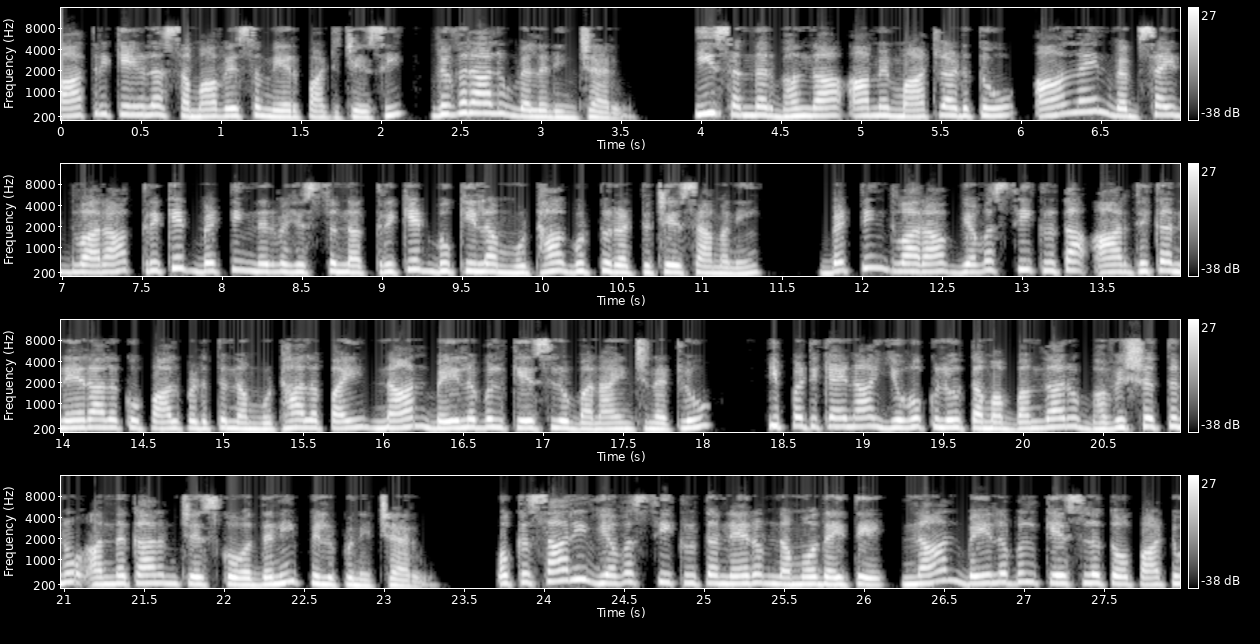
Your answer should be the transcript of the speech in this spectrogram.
పాత్రికేయుల సమావేశం ఏర్పాటు చేసి వివరాలు వెల్లడించారు. ఈ సందర్భంగా ఆమె మాట్లాడుతూ ఆన్లైన్ వెబ్సైట్ ద్వారా క్రికెట్ బెట్టింగ్ నిర్వహిస్తున్న క్రికెట్ బుకీల ముఠా గుట్టు రట్టు చేశామని బెట్టింగ్ ద్వారా వ్యవస్థీకృత ఆర్థిక నేరాలకు పాల్పడుతున్న ముఠాలపై నాన్ బెయిలబుల్ కేసులు బనాయించినట్లు ఇప్పటికైనా యువకులు తమ బంగారు భవిష్యత్తును అంధకారం చేసుకోవద్దని పిలుపునిచ్చారు. ఒకసారి వ్యవస్థీకృత నేరం నమోదైతే నాన్ బెయిలబుల్ కేసులతో పాటు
